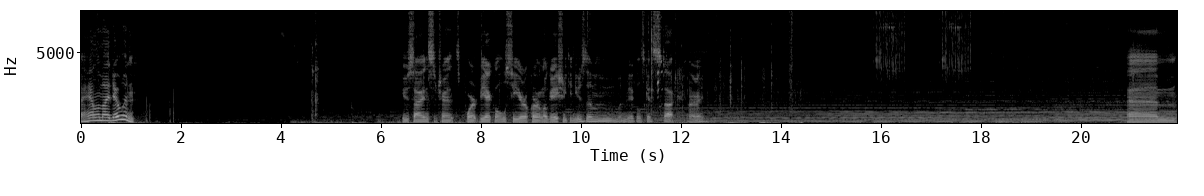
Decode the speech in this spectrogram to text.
The hell am I doing? Use signs to transport vehicles to your current location. You can use them when vehicles get stuck. Alright. Um...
